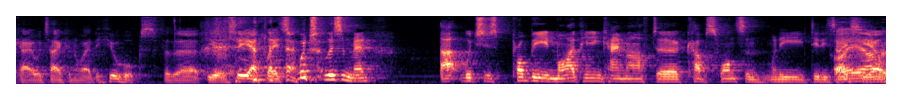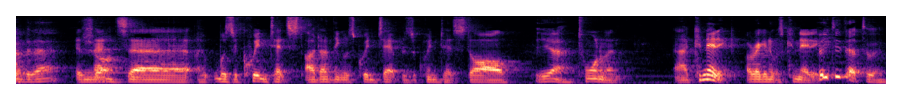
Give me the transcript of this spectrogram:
okay, we're taking away the heel hooks for the, the UFC athletes. Which, listen, man, uh, which is probably, in my opinion, came after Cub Swanson when he did his Oh, ACL. yeah, I remember that. And Sure. that uh, was a quintet. I don't think it was quintet, but it was a quintet style Yeah. tournament. Uh, kinetic. I reckon it was kinetic. Who did that to him?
